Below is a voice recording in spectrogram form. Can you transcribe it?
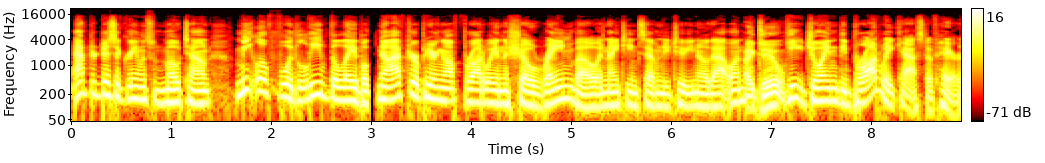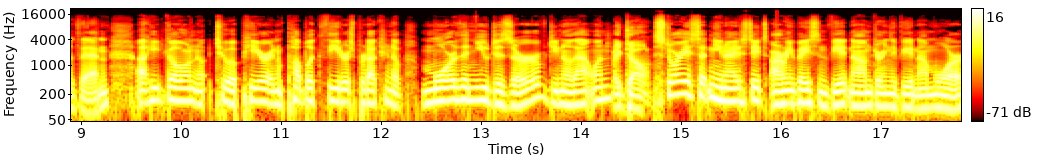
After disagreements with Motown, Meatloaf would leave the label. Now, after appearing off Broadway in the show Rainbow in 1972, you know that one? I do. He joined the Broadway cast of Hair then. Uh, he'd go on to appear in a public theater's production of More Than You Deserve. Do you know that one? I don't. Story is set in the United States Army base in Vietnam during the Vietnam War.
